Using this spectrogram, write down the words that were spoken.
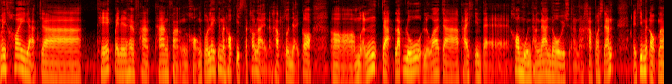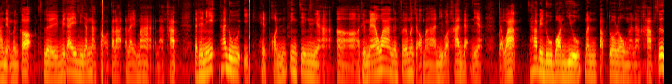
ไม่ค่อยอยากจะ เทคไปในทางฝั่งทางฝั่งของตัวเลขที่มันฮอกกิสสักเท่าไหร่นะครับ ส่วนใหญ่ก็เเหมือนจะรับรู้หรือว่าจะ price in แต่ข้อมูลทางด้านโดยนะครับ เพราะฉะนั้นไอ้ที่มันออกมาเนี่ยมันก็เลยไม่ได้มีน้ำหนักต่อตลาดอะไรมากนะครับ แต่ทีนี้ถ้าดูอีกเหตุผลจริงๆเนี่ยถึงแม้ว่าเงินเฟ้อมันจะออกมาดีกว่าคาดแบบนี้แต่ว่าถ้าไปดูบอลยูมันปรับตัวลงนะครับ ซึ่ง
